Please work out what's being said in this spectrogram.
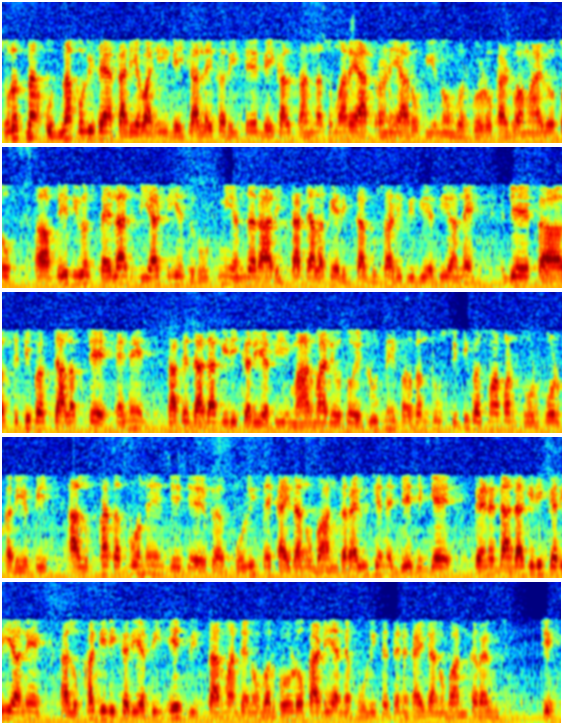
સુરતના ઉધના પોલીસે આ કાર્યવાહી ગઈકાલે કરી છે. ગઈકાલ સાંજના સુમારે આ ત્રણેય આરોપીઓનો વરઘોડો કાઢવામાં આવ્યો હતો. બે દિવસ પહેલા જ બીઆરટીએસ રૂટની અંદર આ રિક્ષા ચાલકે રિક્ષા ઘુસાડી દીધી હતી અને જે સિટી બસ ચાલક છે, એને સાથે દાદાગીરી કરી હતી, માર માર્યો હતો એટલું જ નહીં, પરંતુ સિટી બસમાં પણ તોડફોડ કરી હતી. આ લુખ્ખા તત્વોને જે પોલીસે કાયદાનું ભાન કરાવ્યું છે અને જે જગ્યાએ તેણે દાદાગીરી કરી અને આ લુખ્ખાગીરી કરી હતી, એ જ વિસ્તારમાં તેનો વરઘોડો કાઢી અને પોલીસે તેને કાયદાનું ભાન કરાવ્યું છે. જી.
